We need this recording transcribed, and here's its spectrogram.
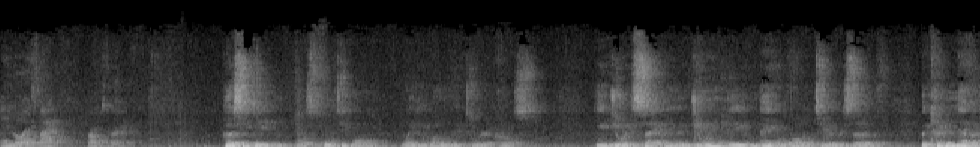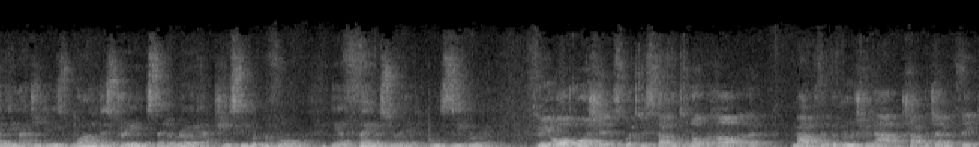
in Lloyd's Bank, Bromsgrove. Percy Dean was 41 when he won the Victoria Cross. He enjoyed sailing and joined the Naval Volunteer Reserve, but could never have imagined in his wildest dreams the heroic actions he would perform in a famous raid on Zeebrugge. Three old warships were to be scuttled to block the harbour and mouth of the Bruges Canal and trap the German fleet.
